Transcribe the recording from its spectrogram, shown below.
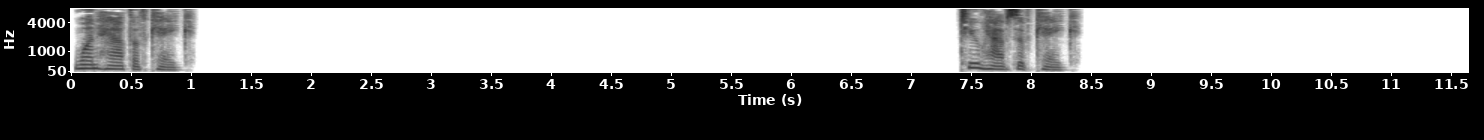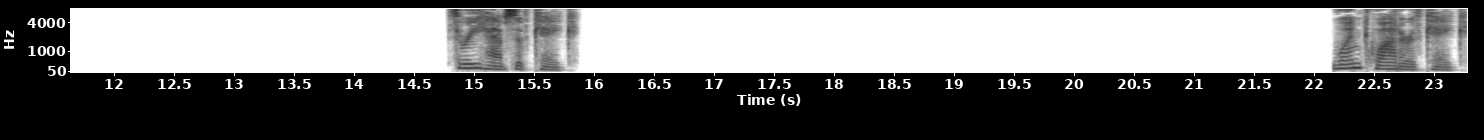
One half of cake. Two halves of cake. Three halves of cake. One quarter of cake.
